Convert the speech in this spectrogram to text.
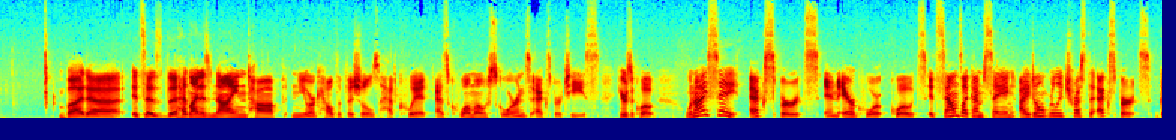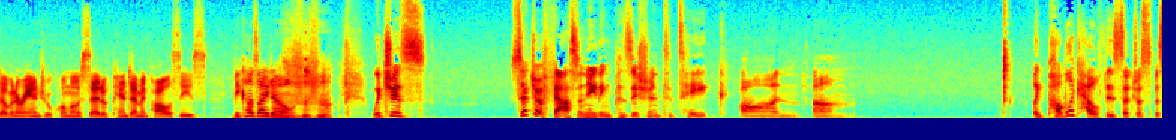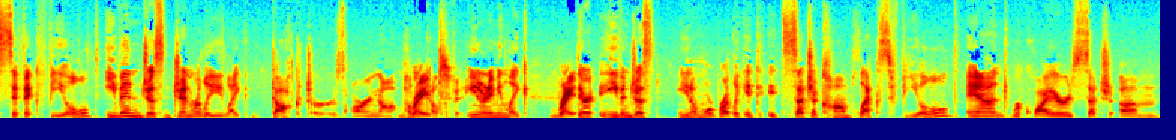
but uh, it says the headline is nine top New York health officials have quit as Cuomo scorns expertise. Here's a quote. When I say experts in air qu- quotes, it sounds like I'm saying I don't really trust the experts, Governor Andrew Cuomo said of pandemic policies. Because I don't. which is such a fascinating position to take on um like public health is such a specific field even just generally like doctors are not public Right. health officials you know what i mean like right. they're even just you know more broad like it it's such a complex field and requires such um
